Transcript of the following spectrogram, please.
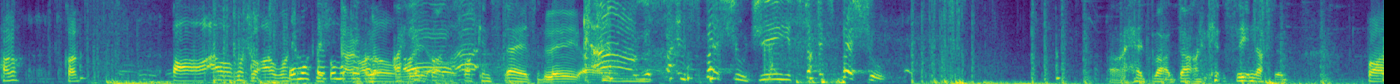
Hang on. Come on. Oh, I want shot. I want One more shot. step, one more Literally, no I way. hit by the fucking stairs. And, Late, uh, Oh, you're something special, G. You're something special. uh, headbutt down. I couldn't see nothing. Bro,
